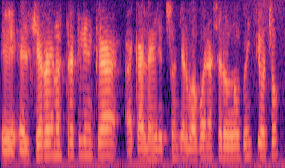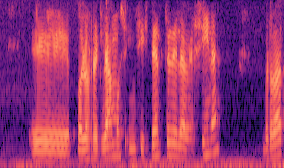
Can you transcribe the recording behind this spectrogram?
eh, el cierre de nuestra clínica acá en la dirección Yerbabuena 0228 eh, por los reclamos insistentes de la vecina, ¿verdad?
